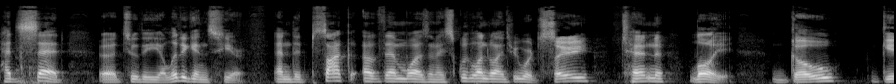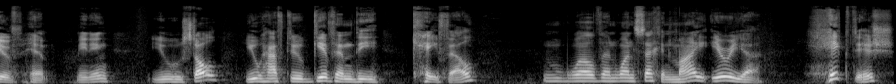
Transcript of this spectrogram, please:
had said uh, to the litigants here, and the psak of them was, and I squiggle underline three words, say ten loy. Go give him. Meaning, you who stole, you have to give him the kefel. Well, then one second. My area hikdish,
